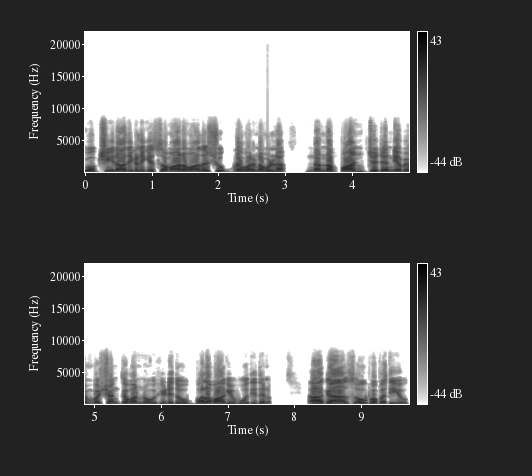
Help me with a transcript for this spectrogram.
ಗೋಕ್ಷೀರಾದಿಗಳಿಗೆ ಸಮಾನವಾದ ಶುಭ್ರ ವರ್ಣವುಳ್ಳ ನನ್ನ ಪಾಂಚಜನ್ಯವೆಂಬ ಶಂಖವನ್ನು ಹಿಡಿದು ಬಲವಾಗಿ ಊದಿದೆನು. ಆಗ ಸೌಭಪತಿಯು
